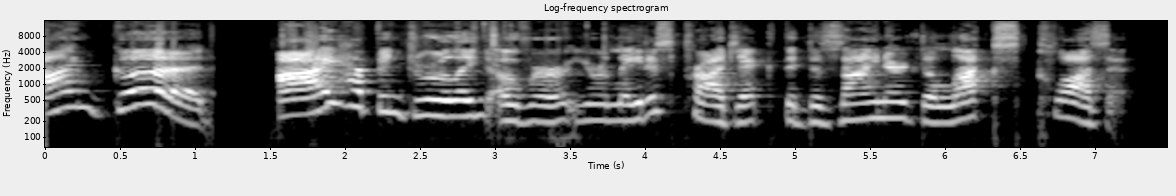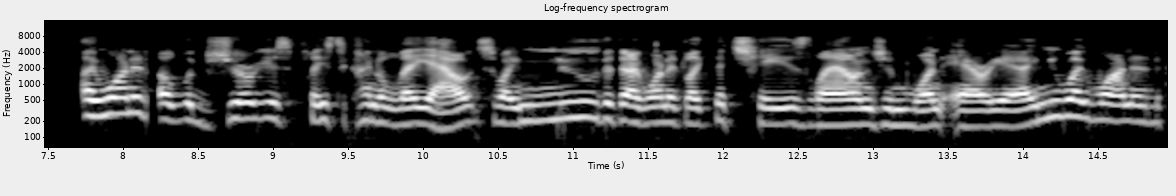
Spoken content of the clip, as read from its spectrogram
I'm good. I have been drooling over your latest project, the Designer Deluxe Closet. I wanted a luxurious place to kind of lay out. So I knew that I wanted like the chaise lounge in one area. I knew I wanted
